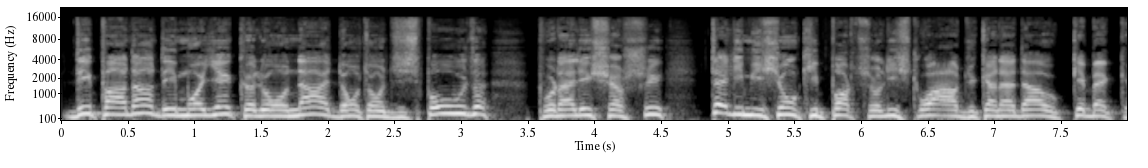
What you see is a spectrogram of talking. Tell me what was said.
dépendant des moyens que l'on a et dont on dispose pour aller chercher telle émission qui porte sur l'histoire du Canada au Québec,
